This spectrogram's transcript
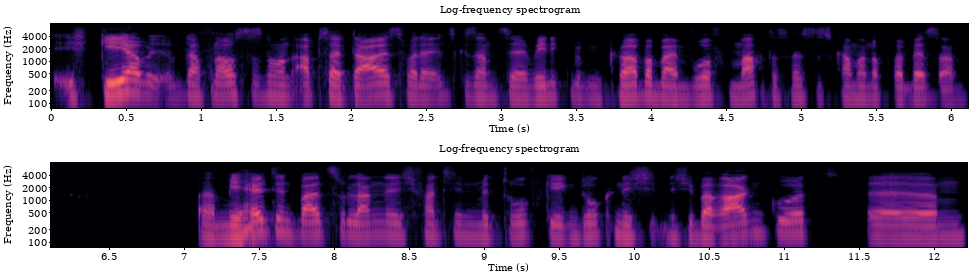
ich gehe davon aus, dass noch ein Upside da ist, weil er insgesamt sehr wenig mit dem Körper beim Wurf macht. Das heißt, das kann man noch verbessern. Äh, mir hält den Ball zu lange. Ich fand ihn mit Druck gegen Druck nicht, nicht überragend gut. Ähm,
